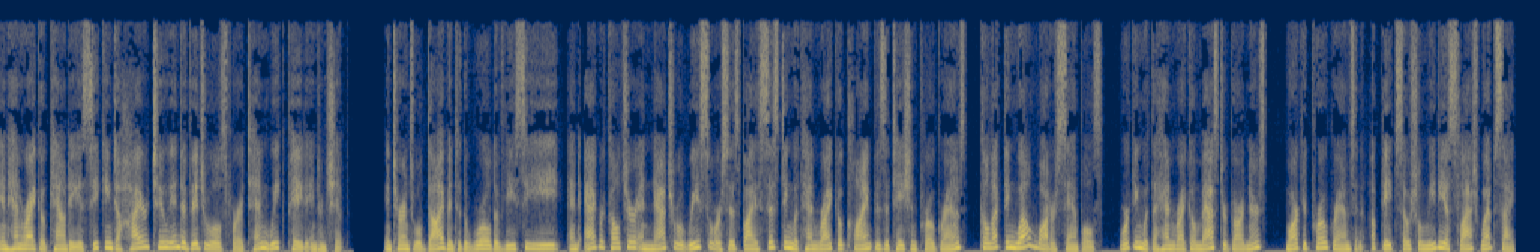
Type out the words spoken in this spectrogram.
in Henrico County is seeking to hire two individuals for a 10 week paid internship. Interns will dive into the world of VCE and agriculture and natural resources by assisting with Henrico client visitation programs, collecting well water samples, working with the Henrico Master Gardeners, market programs and update social media slash website,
